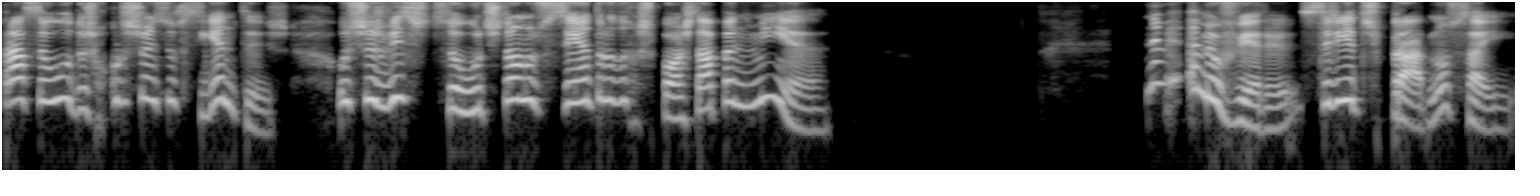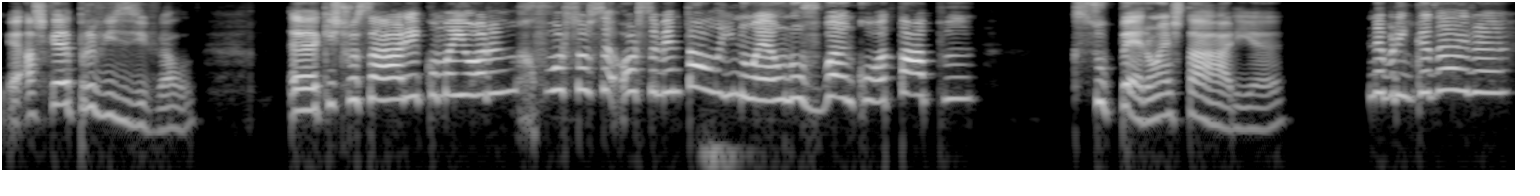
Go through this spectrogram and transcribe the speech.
para a saúde, os recursos são insuficientes. Os serviços de saúde estão no centro de resposta à pandemia. A meu ver, seria de esperar, não sei, acho que era previsível, uh, que isto fosse a área com maior reforço orça orçamental e não é o novo banco ou a TAP que superam esta área na brincadeira.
